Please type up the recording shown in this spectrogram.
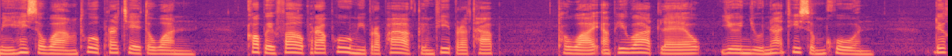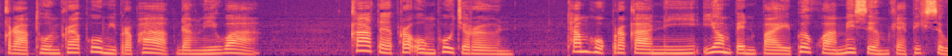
มีให้สว่างทั่วพระเจตวัน เข้าไปเฝ้าพระผู้มีพระภาคถึงที่ประทับ ถวายอภิวาทแล้วยืนอยู่ณที่สมควรได้กราบทูลพระผู้มีพระภาคดังนี้ว่า ข้าแต่พระองค์ผู้เจริญทำหกประการนี้ย่อมเป็นไปเพื่อความไม่เสื่อมแก่ภิกษุ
